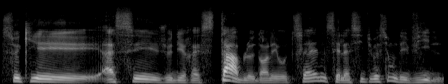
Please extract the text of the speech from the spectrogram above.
Ce qui est assez, je dirais, stable dans les Hauts-de-Seine, c'est la situation des villes.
